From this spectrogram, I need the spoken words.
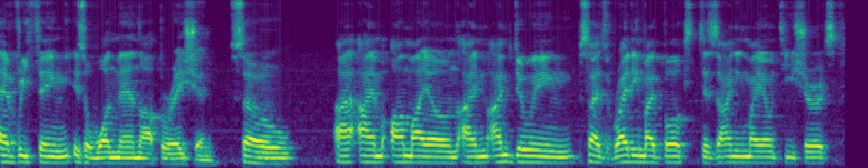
everything is a one man operation. So I, I'm on my own. I'm I'm doing besides writing my books, designing my own T-shirts,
